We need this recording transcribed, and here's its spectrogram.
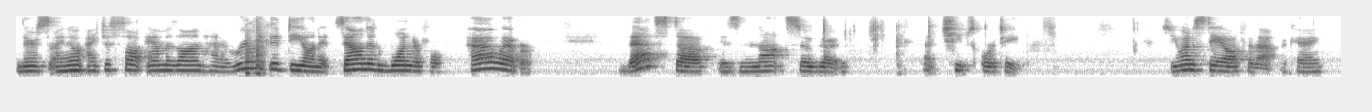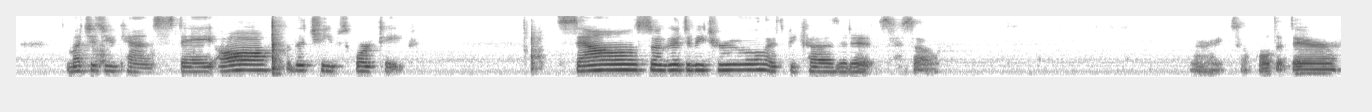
there's, I know, I just saw Amazon had a really good deal on it. Sounded wonderful. However, that stuff is not so good. That cheap score tape. So you want to stay off of that, okay? As much as you can. Stay off the cheap score tape. Sounds so good to be true. It's because it is. So. Alright, so hold it there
